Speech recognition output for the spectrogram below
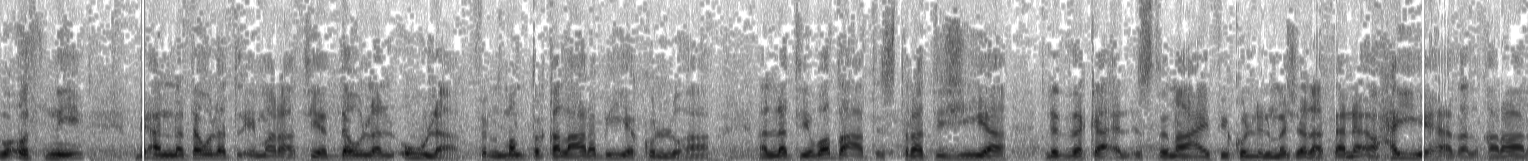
وأثني بأن دولة الإمارات هي الدولة الأولى في المنطقة العربية كلها التي وضعت استراتيجية للذكاء الاصطناعي في كل المجالات. أنا أحيي هذا القرار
